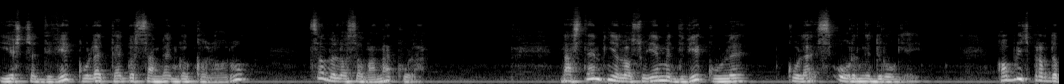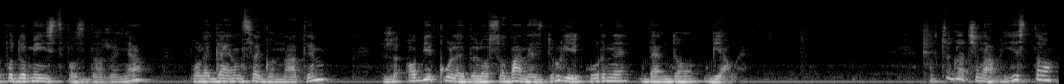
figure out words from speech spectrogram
jeszcze dwie kule tego samego koloru, co wylosowana kula. Następnie losujemy dwie kule, kule z urny drugiej. Oblicz prawdopodobieństwo zdarzenia polegającego na tym, że obie kule wylosowane z drugiej urny będą białe. Od czego zaczynamy? Jest to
